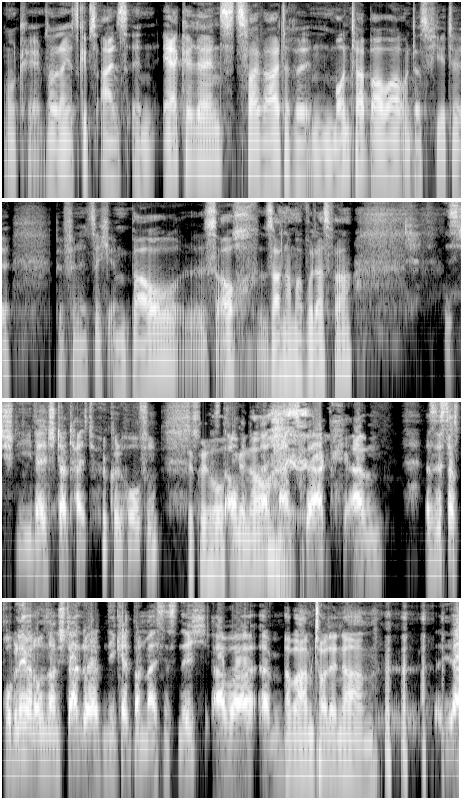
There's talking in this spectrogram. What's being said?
Okay, so dann jetzt gibt es eins in Erkelenz, zwei weitere in Montabaur und das vierte befindet sich im Bau. Ist auch, sag nochmal, wo das war. Die Weltstadt heißt Hückelhofen. Hückelhofen, genau. Ähm, das ist das Problem an unseren Standorten, die kennt man meistens nicht, aber. Ähm, aber haben tolle Namen. ja,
